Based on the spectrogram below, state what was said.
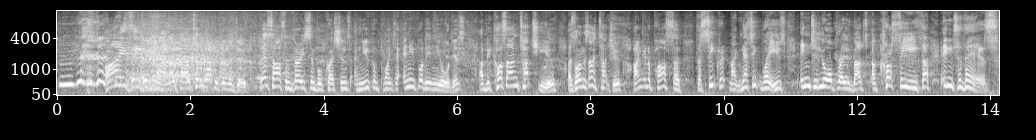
I think we can. OK, I'll tell you what we're going to do. Let's ask some very simple questions, and you can point to anybody in the audience. And because I'm touching you, as long as I touch you, I'm going to pass the, the secret magnetic waves into your brain buds, across the ether, into theirs.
